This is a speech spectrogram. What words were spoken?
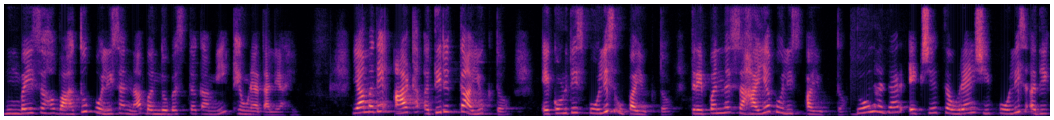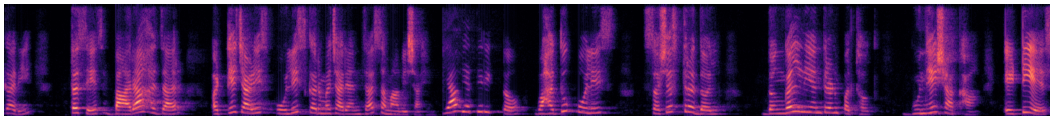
मुंबईसह वाहतूक पोलिसांना बंदोबस्त कामी ठेवण्यात आले आहे. यामध्ये आठ अतिरिक्त आयुक्त एकोणतीस पोलीस उपायुक्त त्रेपन्न सहाय्य पोलीस आयुक्त दोन हजार एकशे चौऱ्याऐंशी पोलीस अधिकारी तसेच बारा हजार अठ्ठेचाळीस पोलीस कर्मचाऱ्यांचा समावेश आहे. या व्यतिरिक्त वाहतूक पोलीस सशस्त्र दल दंगल नियंत्रण पथक गुन्हे शाखा A T S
